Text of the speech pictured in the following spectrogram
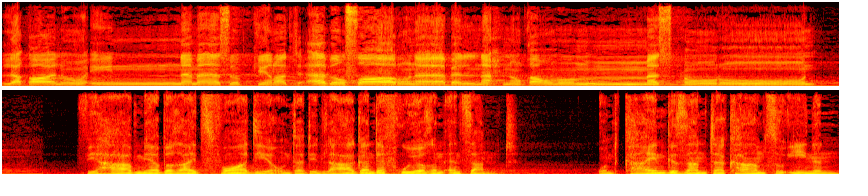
لقالوا إنما سكرت أبصارنا بل نحن قوم مسحورون Wir haben ja bereits vor dir unter den Lagern der früheren entsandt. Und kein Gesandter kam zu ihnen,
